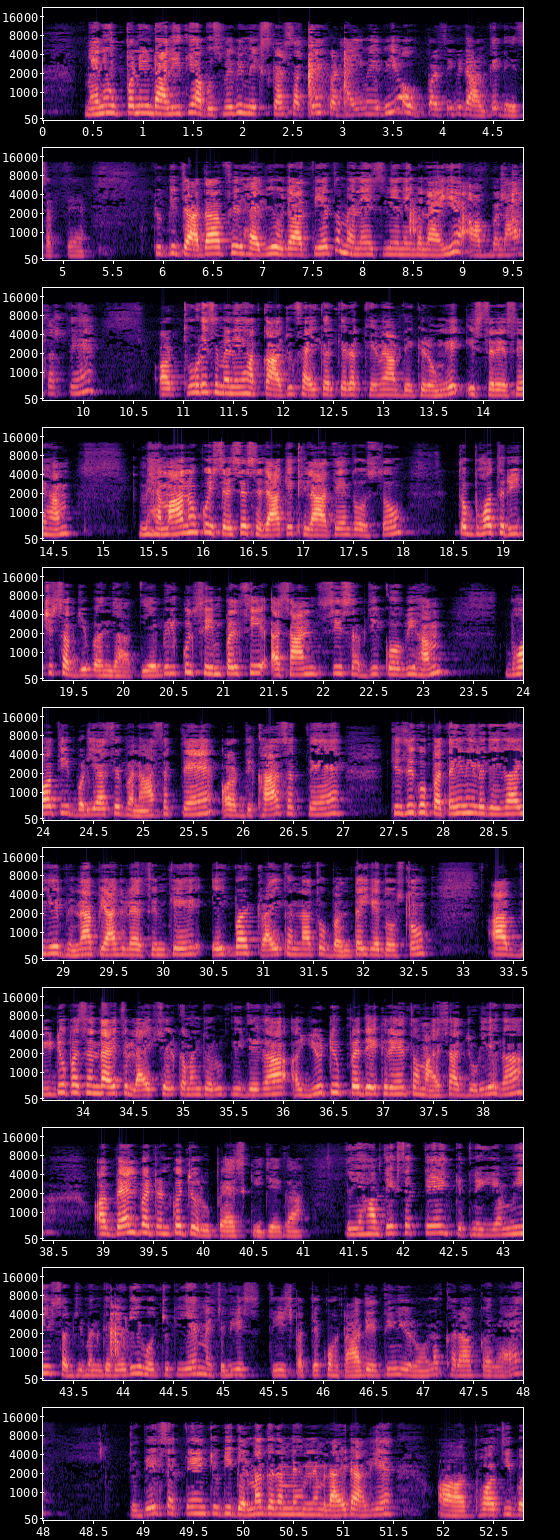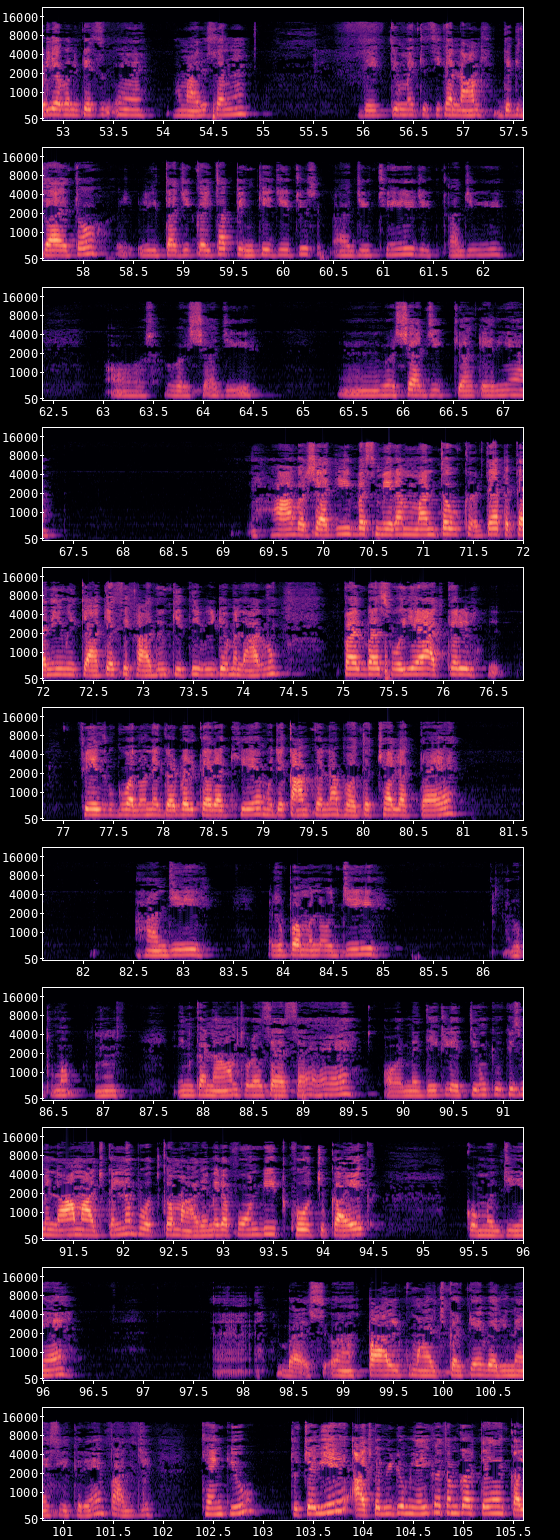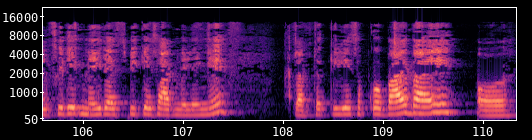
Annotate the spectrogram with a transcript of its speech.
मैंने ऊपर नहीं डाली थी, आप उसमें भी मिक्स कर सकते हैं, कढ़ाई में भी और ऊपर से भी डाल के दे सकते हैं। क्योंकि ज़्यादा फिर हैवी हो जाती है तो मैंने इसलिए नहीं बनाई है, आप बना सकते हैं। और थोड़े से मैंने यहाँ काजू फ्राई करके रखे हुए आप देखे होंगे, इस तरह से हम मेहमानों को इस तरह से सजा के खिलाते हैं दोस्तों तो बहुत रिच सब्ज़ी बन जाती है। बिल्कुल सिंपल सी, आसान सी सब्ज़ी को भी हम बहुत ही बढ़िया से बना सकते हैं और दिखा सकते हैं। किसी को पता ही नहीं लगेगा, ये बिना प्याज लहसुन के एक बार ट्राई करना तो बनता ही है दोस्तों। आप वीडियो पसंद आए तो लाइक शेयर कमेंट ज़रूर कीजिएगा और यूट्यूब पे देख रहे हैं तो हमारे साथ जुड़िएगा और बेल बटन को ज़रूर प्रेस कीजिएगा। तो यहाँ देख सकते हैं कितनी यम्मी सब्ज़ी बनकर रेडी हो चुकी है। मैं चलिए तेज पत्ते को हटा देती हूँ। ये रौनक खराब कर रहा है। तो देख सकते हैं क्योंकि गर्मा गर्म में हमने मलाई डाली है और बहुत ही बढ़िया बन के हमारे संग। देखती हूँ मैं किसी का नाम दिख जाए तो। रीता जी कही था, पिंकी जी थी जी थी, रीता जी और वर्षा जी। वर्षा जी क्या कह रही हैं हाँ वर्षा जी बस मेरा मन तो करता है पता नहीं मैं क्या क्या सिखा दूँ कितनी वीडियो बना लूँ। पर बस वही है आजकल फेसबुक वालों ने गड़बड़ कर रखी है मुझे काम करना बहुत अच्छा लगता है। हाँ जी रूपा मनोज जी रूपमा हम्म, इनका नाम थोड़ा सा ऐसा है और मैं देख लेती हूँ क्योंकि इसमें नाम आजकल ना बहुत कम आ रहे हैं। मेरा फ़ोन भी खो चुका है एक कोमल जी हैं। बस पाल कुमार जी करके हैं वेरी नाइस लिख रहे हैं, पाल जी। थैंक यू तो चलिए, आज का वीडियो हम यही खत्म करते हैं। कल फिर एक नई रेसिपी के साथ मिलेंगे। तब तक के लिए सबको बाय बाय और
